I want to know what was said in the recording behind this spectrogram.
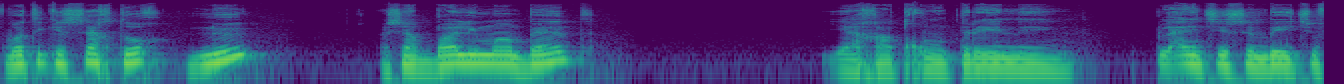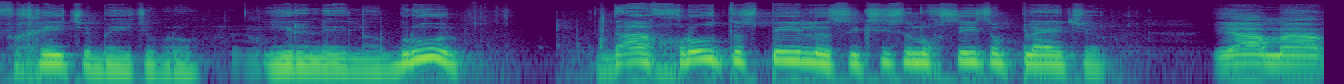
wat ik je zeg toch, nu, als jij Baliman bent, jij gaat gewoon training, pleintjes een beetje, vergeet je een beetje bro, hier in Nederland. Broer, daar grote spelers, ik zie ze nog steeds op pleintje. Ja, maar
